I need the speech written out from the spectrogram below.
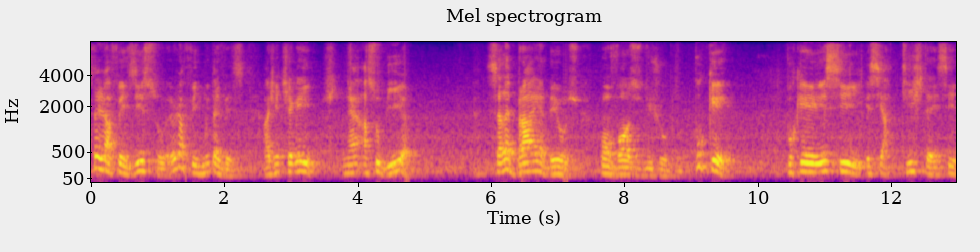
Você já fez isso? Eu já fiz muitas vezes. A gente chega aí, né, a subir, celebrar a Deus com vozes de júbilo. Por quê? Porque esse, esse artista, esse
